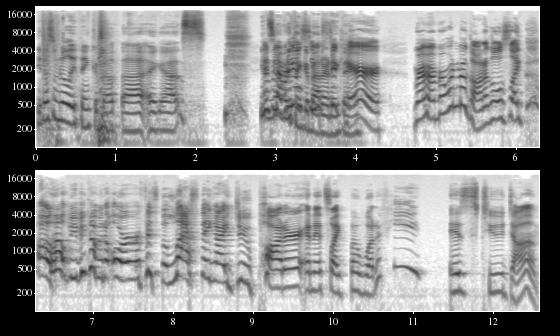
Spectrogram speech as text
He doesn't really think about that, I guess. He doesn't ever Nobody think about seems to anything. care. Remember when McGonagall's like, "I'll help you become an auror if it's the last thing I do, Potter," and it's like, but what if he is too dumb?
